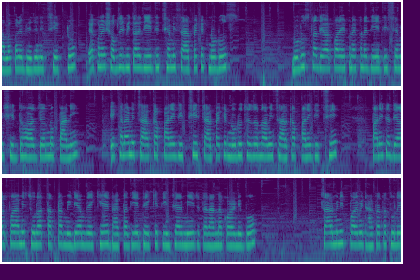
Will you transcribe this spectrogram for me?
ভালো করে ভেজে নিচ্ছি একটু। এখন এই সবজির ভিতরে দিয়ে দিচ্ছি আমি চার প্যাকেট নুডলস নুডলসটা দেওয়ার পরে এখন এখানে দিয়ে দিচ্ছি আমি সিদ্ধ হওয়ার জন্য পানি। এখানে আমি চার কাপ পানি দিচ্ছি। চার প্যাকেট নুডলসের জন্য আমি চার কাপ পানি দিচ্ছি। পানিটা দেওয়ার পর আমি চুলার তাপটা মিডিয়াম রেখে ঢাকনা দিয়ে ঢেকে তিন চার মিনিট এটা রান্না করে নিব। চার মিনিট পর আমি ঢাকনাটা তুলে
